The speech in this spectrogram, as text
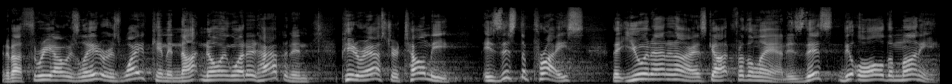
And about three hours later, his wife came in, not knowing what had happened. And Peter asked her, Tell me, is this the price that you and Ananias got for the land? Is this the, all the money?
